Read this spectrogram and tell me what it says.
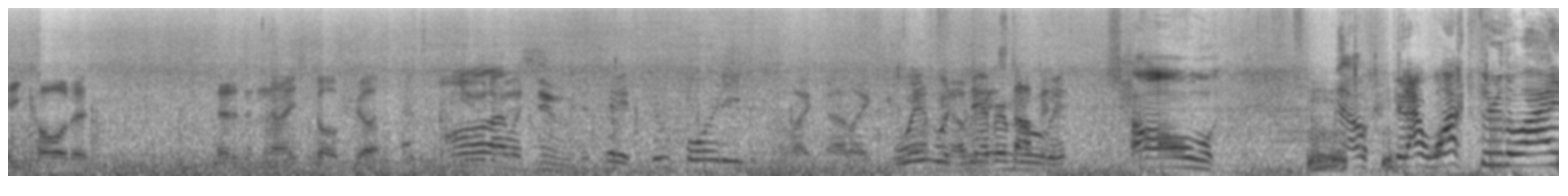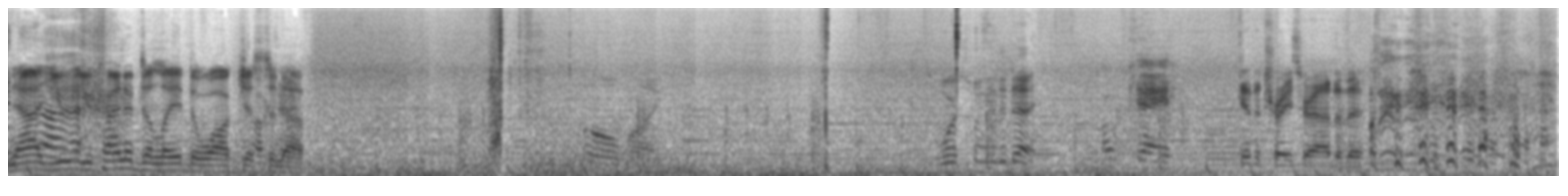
he called it. That is a nice golf shot. All I would do is hit it 240. I like, I like. Wind would never Stop move it. Oh, no. Did I walk through the line? Now you, Uh, you kind of delayed the walk just Okay. enough. Oh my. Worst swing of the day. Okay. Get the tracer out of there.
